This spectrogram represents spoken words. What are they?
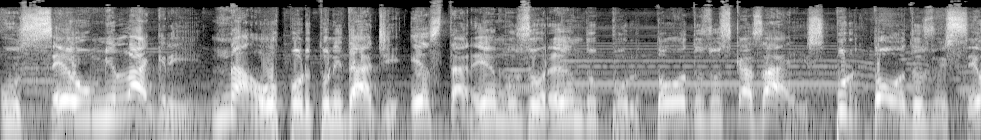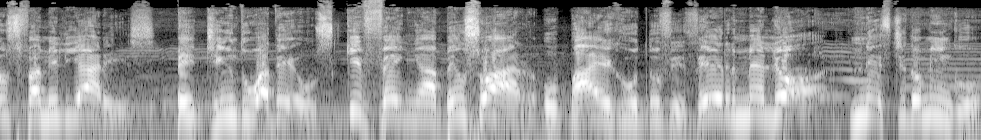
o seu milagre. Na oportunidade, estaremos orando por todos os casais, por todos os seus familiares, pedindo a Deus que venha abençoar o bairro do Viver Melhor. Neste domingo,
